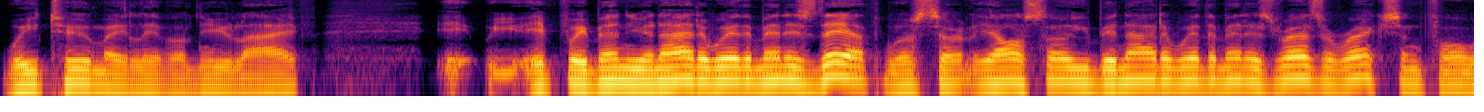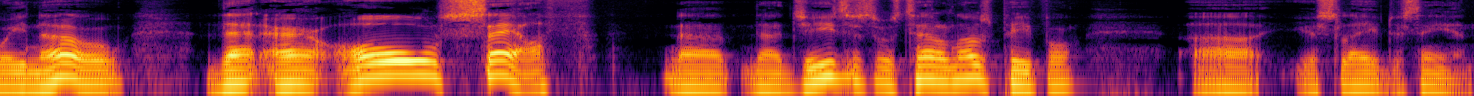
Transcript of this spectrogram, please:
we too may live a new life. If we've been united with him in his death, we'll certainly also be united with him in his resurrection, for we know that our old self Now, now Jesus was telling those people, uh, "You're slave to sin."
